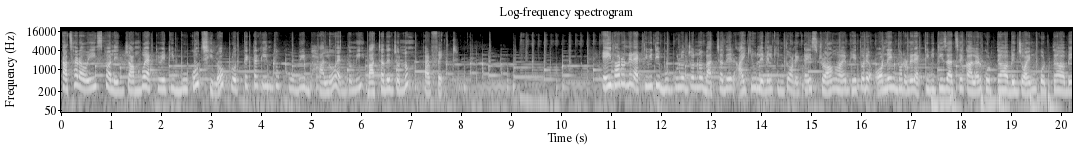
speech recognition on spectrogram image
তাছাড়াও এই স্টলে জাম্বো অ্যাক্টিভিটি বুকও ছিল। প্রত্যেকটা কিন্তু খুবই ভালো, একদমই বাচ্চাদের জন্য পারফেক্ট এই ধরনের অ্যাক্টিভিটি বুকগুলোর জন্য বাচ্চাদের আইকিউ লেভেল কিন্তু অনেকটাই স্ট্রং হয়। ভেতরে অনেক ধরনের অ্যাক্টিভিটিস আছে। কালার করতে হবে জয়েন করতে হবে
